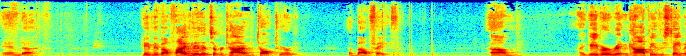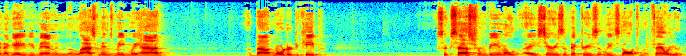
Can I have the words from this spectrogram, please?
And uh, gave me about five minutes of her time to talk to her about faith. Um, I gave her a written copy of the statement I gave you men in the last men's meeting we had about in order to keep success from being a, a series of victories that leads to ultimate failure,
